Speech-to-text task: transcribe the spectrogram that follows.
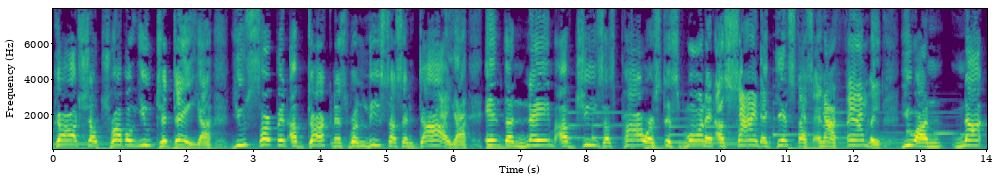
God shall trouble you today. Uh, you serpent of darkness, release us and die uh, in the name of Jesus. Powers this morning assigned against us and our family. You are not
